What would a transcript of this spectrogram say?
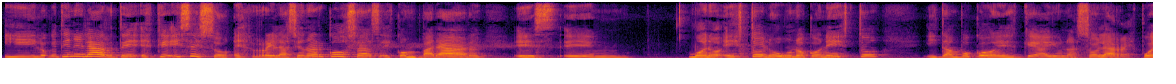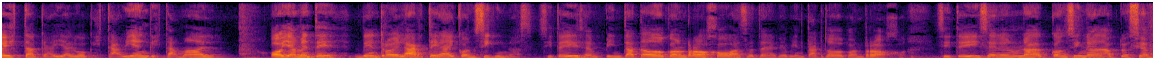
Y lo que tiene el arte es que es eso, es relacionar cosas, es comparar, es, em, bueno, esto lo uno con esto y tampoco es que hay una sola respuesta, que hay algo que está bien, que está mal. Obviamente dentro del arte hay consignas. Si te dicen pinta todo con rojo, vas a tener que pintar todo con rojo. Si te dicen en una consigna de actuación,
